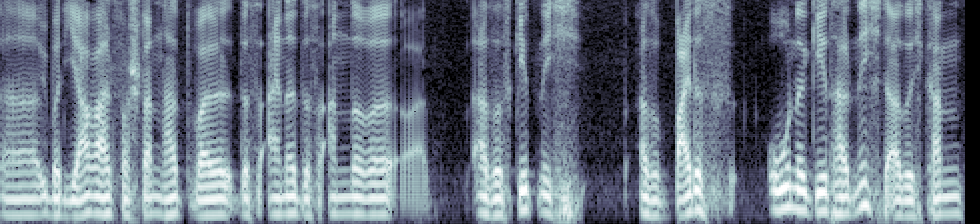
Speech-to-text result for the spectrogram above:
äh, über die Jahre halt verstanden hat, weil das eine das andere, also es geht nicht, also beides ohne geht halt nicht. Also ich kann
